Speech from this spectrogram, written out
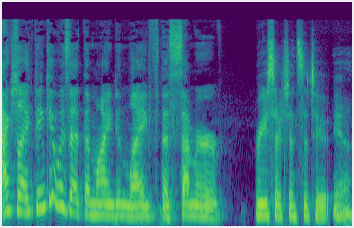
Actually, I think it was at the Mind and Life, the summer research institute. Yeah.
